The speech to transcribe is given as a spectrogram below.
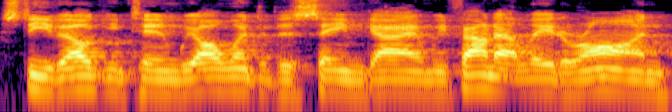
Steve Elkington. We all went to the same guy, and we found out later on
